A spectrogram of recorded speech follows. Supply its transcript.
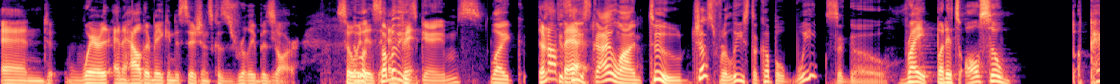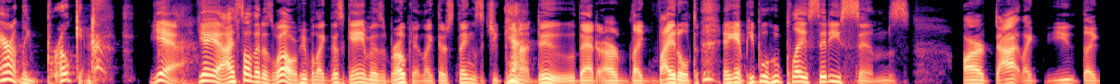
and where and how they're making decisions because it's really bizarre. So And it look, is some of these games, like They're not bad. Skyline 2, just released a couple weeks ago. right, but it's also apparently broken. Yeah, yeah, yeah. I saw that as well. Where people are like this game is broken. Like there's things that you Yeah. cannot do that are like vital. To, again, people who play City Sims are like you like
